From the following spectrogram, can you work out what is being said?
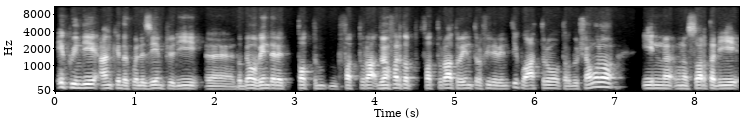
e quindi anche da quell'esempio di eh, dobbiamo fatturato, dobbiamo fare tot fatturato entro fine 24, traduciamolo in una sorta di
